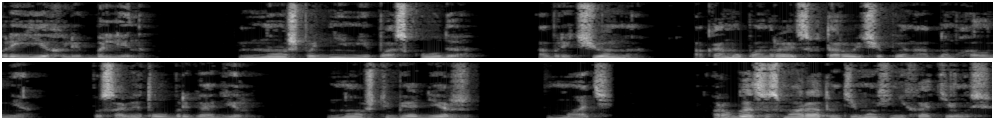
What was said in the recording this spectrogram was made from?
«Приехали, блин!» «Нож подними, паскуда!» Обреченно. «А кому понравится второй ЧП на одном холме?» Посоветовал бригадир. «Нож тебя держит. Мать!» Ругаться с Маратом Тимохе не хотелось.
